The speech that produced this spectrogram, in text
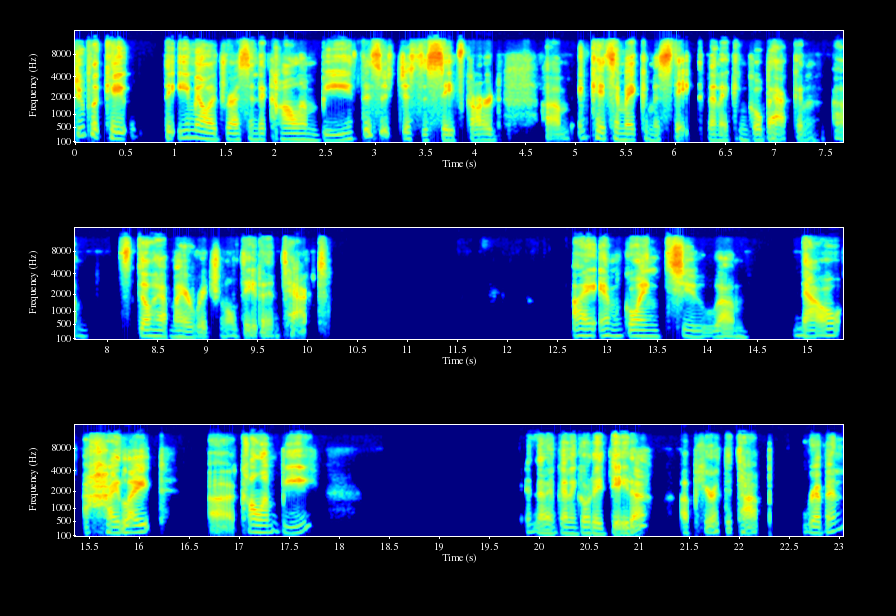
duplicate the email address into column B. This is just a safeguard um, in case I make a mistake, then I can go back and um, still have my original data intact. I am going to um, now highlight uh, column B. And then I'm going to go to data up here at the top ribbon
